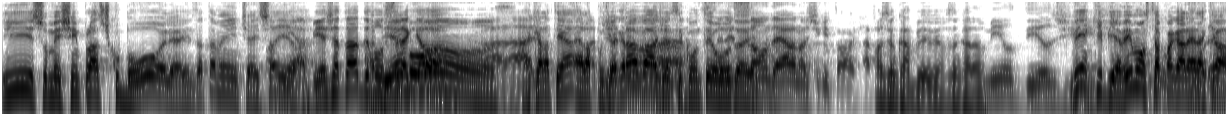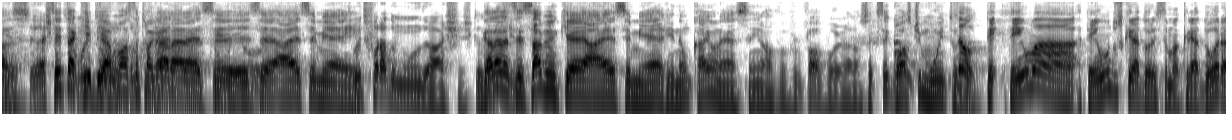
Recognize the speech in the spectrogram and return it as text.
Isso, mexer em plástico bolha, exatamente, é isso aí, A ó. Bia já tá Bia é demonstrando ela Caralho. É que ela tem a- ela A podia Bia gravar já esse conteúdo aí. seleção dela no TikTok. vai fazer um, vai fazer um canal. Meu Deus, gente. Vem aqui, Bia, vem mostrar pra galera aqui, ó. Senta aqui, muito- Bia, mostra pra velho, galera cara. esse, muito- esse ASMR. Muito fora do mundo, eu acho. Acho que eu Galera, não vocês sabem o que é a ASMR? Não caiam nessa, hein, ó, por favor. A não ser que você goste muito. Não, né? tem, tem uma. Tem um dos criadores, tem uma criadora,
